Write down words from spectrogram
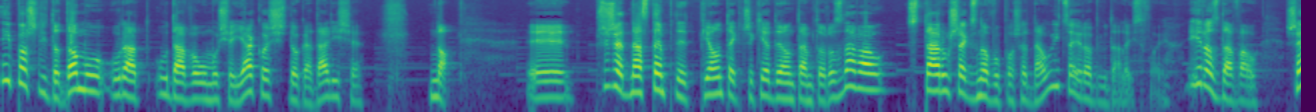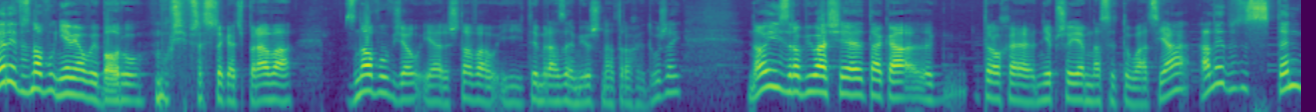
I poszli do domu, urad, udawał mu się jakoś, dogadali się. No. Yy, przyszedł następny piątek, czy kiedy on tam to rozdawał. Staruszek znowu poszedł na ulicę i robił dalej swoje. I rozdawał. Szeryf znowu nie miał wyboru, musi przestrzegać prawa. Znowu wziął i aresztował, i tym razem już na trochę dłużej. No i zrobiła się taka e, trochę nieprzyjemna sytuacja, ale ten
